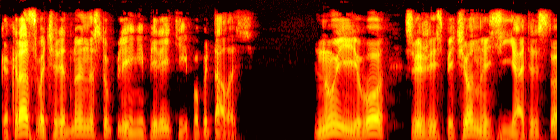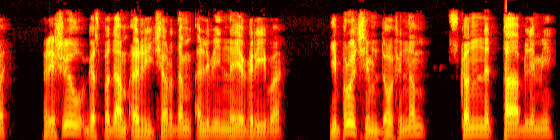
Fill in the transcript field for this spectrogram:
как раз в очередное наступление перейти попыталась. Ну и его свежеиспеченное сиятельство решил господам Ричардом Львиная Грива и прочим дофинам с коннетаблями,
